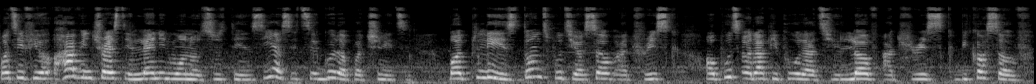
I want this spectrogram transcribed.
But if you have interest in learning one or two things yes it's a good opportunity. But please don't put yourself at risk or put other people that you love at risk because of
